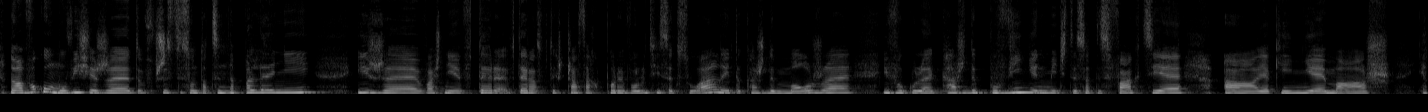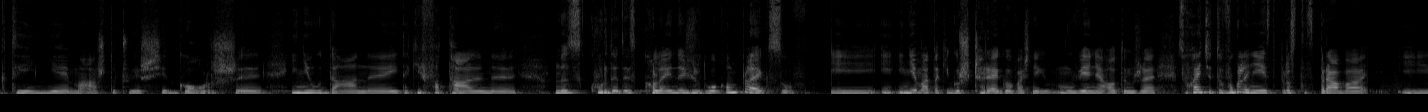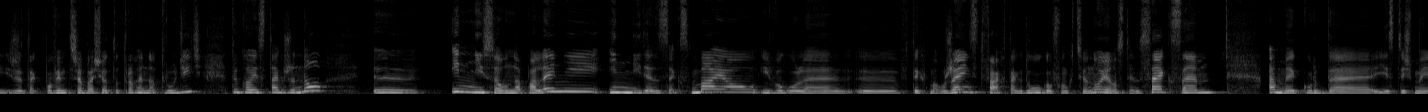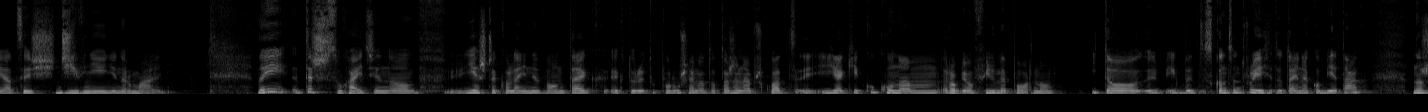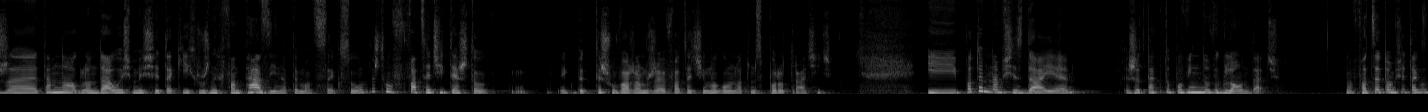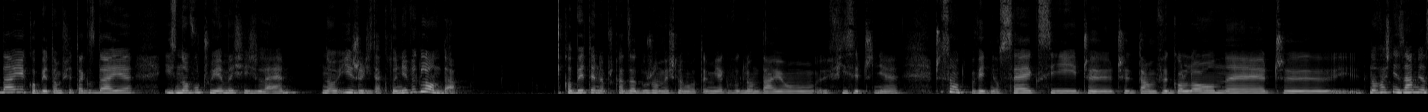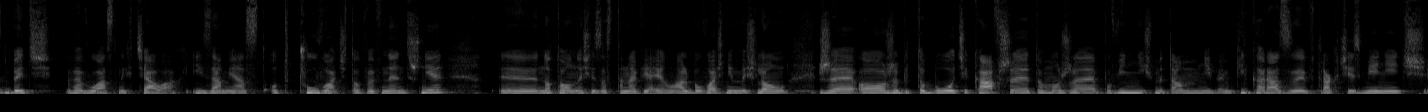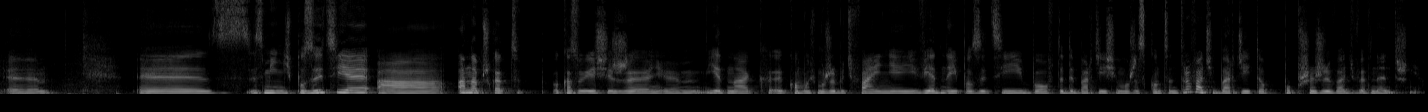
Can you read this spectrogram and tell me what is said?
No a wokół mówi się, że wszyscy są tacy napaleni i że właśnie w, te, w teraz, w tych czasach po rewolucji seksualnej, to każdy może i w ogóle każdy powinien mieć tę satysfakcję, a jak jej nie masz, jak ty jej nie masz, to czujesz się gorszy i nieudany i taki fatalny. No jest, kurde, to jest kolejne źródło kompleksów. I, i, I, nie ma takiego szczerego właśnie mówienia o tym, że słuchajcie, to w ogóle nie jest prosta sprawa i że tak powiem, trzeba się o to trochę natrudzić, tylko jest tak, że no, yy, inni są napaleni, inni ten seks mają i w ogóle yy, w tych małżeństwach tak długo funkcjonują z tym seksem, a my, kurde, jesteśmy jacyś dziwni i nienormalni. No i też słuchajcie, no jeszcze kolejny wątek, który tu poruszę, no to to, że na przykład jakie kuku nam robią filmy porno. I to jakby skoncentruję się tutaj na kobietach, no że tam no, oglądałyśmy się takich różnych fantazji na temat seksu. Zresztą faceci też to, jakby też uważam, że faceci mogą na tym sporo tracić. I potem nam się zdaje, że tak to powinno wyglądać. No, facetom się tak zdaje, kobietom się tak zdaje i znowu czujemy się źle, no jeżeli tak to nie wygląda. Kobiety na przykład za dużo myślą o tym, jak wyglądają fizycznie, czy są odpowiednio sexy, czy, czy tam wygolone, czy. No właśnie, zamiast być we własnych ciałach i zamiast odczuwać to wewnętrznie, y, no to one się zastanawiają, albo właśnie myślą, że o, żeby to było ciekawsze, to może powinniśmy tam, nie wiem, kilka razy w trakcie zmienić. Yy, Zmienić pozycję, a, a na przykład okazuje się, że wiem, jednak komuś może być fajniej w jednej pozycji, bo wtedy bardziej się może skoncentrować i bardziej to poprzeżywać wewnętrznie.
